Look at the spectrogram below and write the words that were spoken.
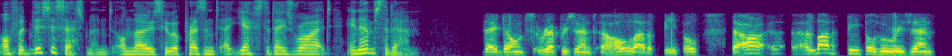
offered this assessment on those who were present at yesterday's riot in Amsterdam they don't represent a whole lot of people. There are a lot of people who resent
